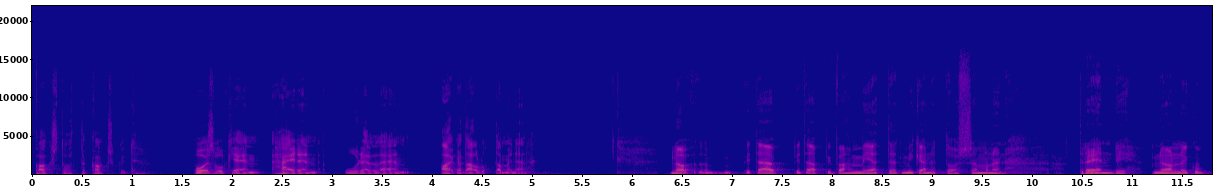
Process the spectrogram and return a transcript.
2020? Pois lukien häiden uudelleen aikatauluttaminen. No pitää, pitää vähän miettiä, että mikä nyt olisi semmoinen trendi. Ne on niinku,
